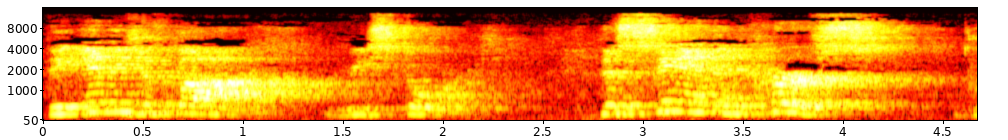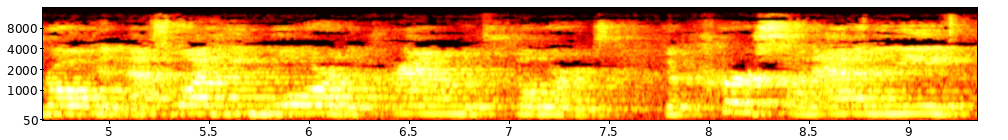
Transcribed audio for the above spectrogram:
The image of God restored. The sin and curse broken. That's why he wore the crown of thorns, the curse on Adam and Eve.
